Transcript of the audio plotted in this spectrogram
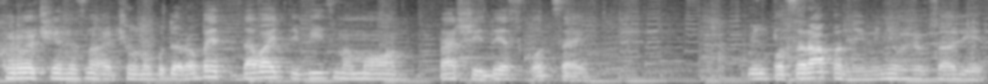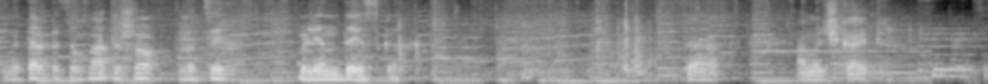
Коротше, я не знаю, що воно буде робити. Давайте візьмемо перший диск оцей. Він поцарапаний, мені вже взагалі не терпиться узнати, що на цих, блін, дисках. Так, а ну чекайте. 17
